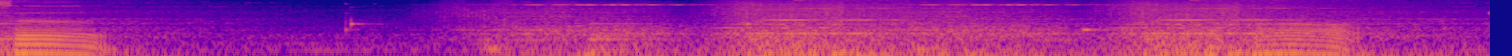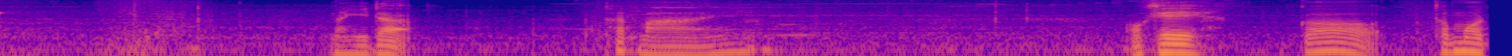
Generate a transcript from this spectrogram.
เซอร์ แล้วก็นาฮิดะทัดไม้ โอเค ก็ทั้งหมด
